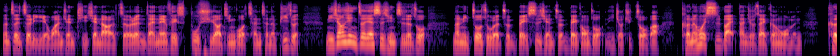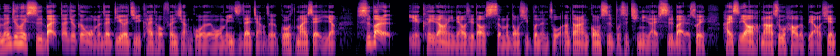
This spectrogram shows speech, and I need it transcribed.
那在这里也完全体现到了责任，在 Netflix 不需要经过层层的批准，你相信这件事情值得做。那你做足了准备，事前准备工作，你就去做吧。可能会失败，但就在跟我们可能就会失败，但就跟我们在第二季开头分享过的，我们一直在讲这个 growth mindset 一样，失败了也可以让你了解到什么东西不能做。那当然，公司不是请你来失败的，所以还是要拿出好的表现，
